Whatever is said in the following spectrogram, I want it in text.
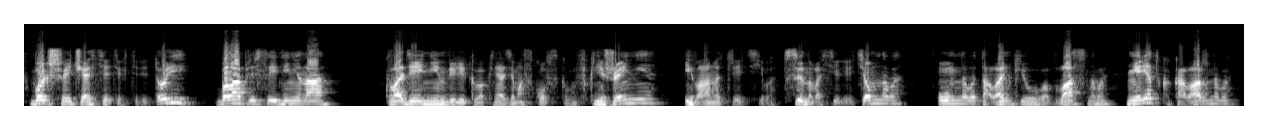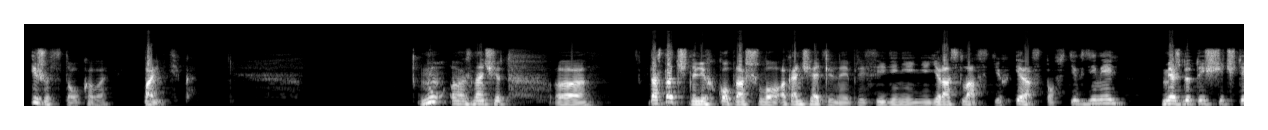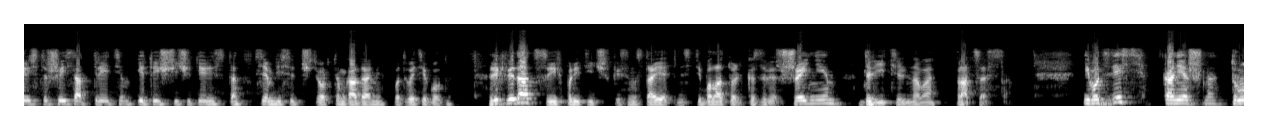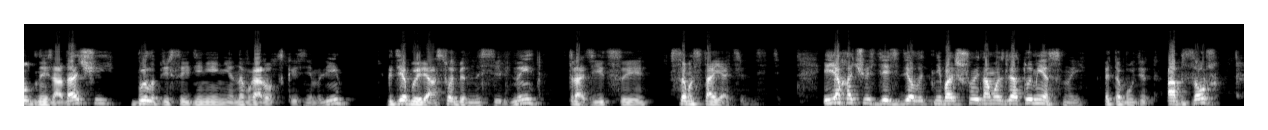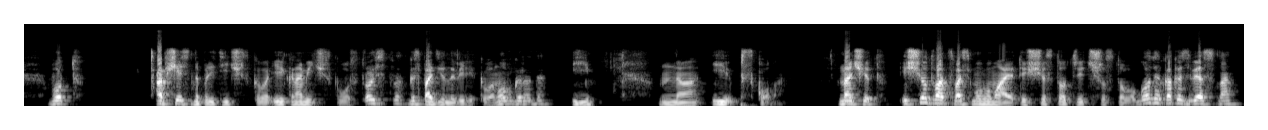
большая часть этих территорий была присоединена к владениям великого князя Московского в княжение Ивана III, сына Василия Темного, умного, талантливого, властного, нередко коварного и жестокого политика. Ну, а, значит, а, достаточно легко прошло окончательное присоединение ярославских и ростовских земель между 1463 и 1474 годами, вот в эти годы. Ликвидация их политической самостоятельности была только завершением длительного процесса. И вот здесь, конечно, трудной задачей было присоединение новгородской земли, где были особенно сильны традиции самостоятельности. И я хочу здесь сделать небольшой, на мой взгляд, уместный, это будет обзор вот общественно-политического и экономического устройства господина Великого Новгорода и, и Пскова. Значит, еще 28 мая 1136 года, как известно,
